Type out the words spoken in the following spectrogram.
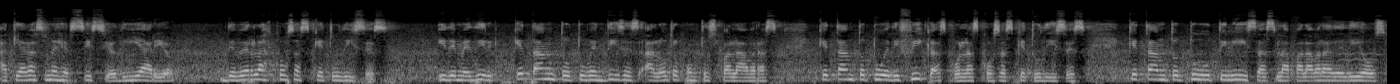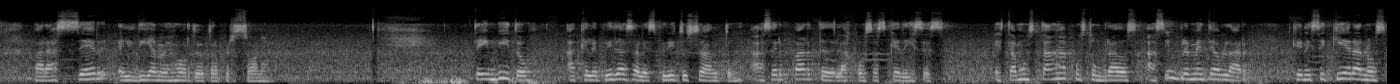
a que hagas un ejercicio diario de ver las cosas que tú dices y de medir qué tanto tú bendices al otro con tus palabras, qué tanto tú edificas con las cosas que tú dices, qué tanto tú utilizas la palabra de Dios para hacer el día mejor de otra persona. Te invito a que le pidas al Espíritu Santo a ser parte de las cosas que dices. Estamos tan acostumbrados a simplemente hablar que ni siquiera nos,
